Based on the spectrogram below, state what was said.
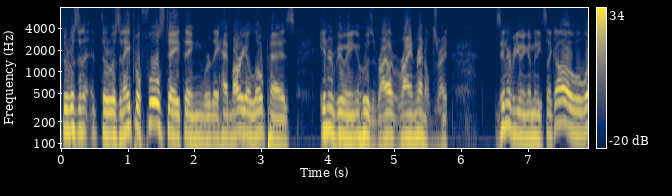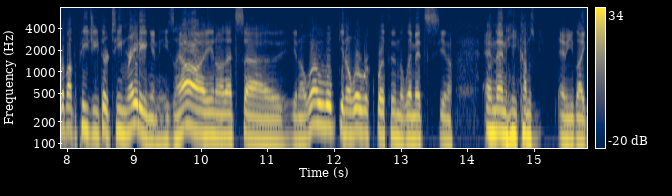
There was an there was an April Fool's Day thing where they had Mario Lopez interviewing who was Ryan Reynolds, right? He's interviewing him and he's like, "Oh, well, what about the PG-13 rating?" And he's like, "Oh, you know, that's uh, you know, well, we'll you know, we're we're within the limits, you know." And then he comes and he like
